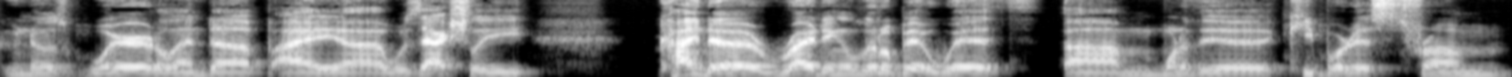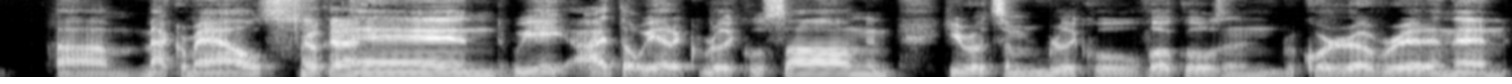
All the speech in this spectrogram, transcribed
Who knows where it'll end up? I uh, was actually kind of writing a little bit with um, one of the keyboardists from um, Macrame Owls. Okay. and we I thought we had a really cool song, and he wrote some really cool vocals and recorded over it, and then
